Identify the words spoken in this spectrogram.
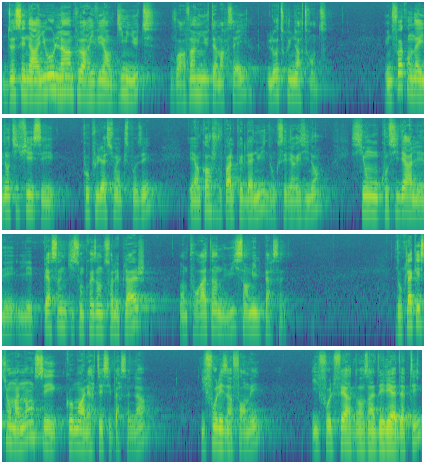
Deux scénarios, l'un peut arriver en 10 minutes, voire 20 minutes à Marseille, l'autre 1h30. Une fois qu'on a identifié ces populations exposées, et encore je vous parle que de la nuit, donc c'est les résidents, si on considère les, personnes qui sont présentes sur les plages, on pourra atteindre 800 000 personnes. Donc la question maintenant, c'est comment alerter ces personnes-là? Il faut les informer, il faut le faire dans un délai adapté.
